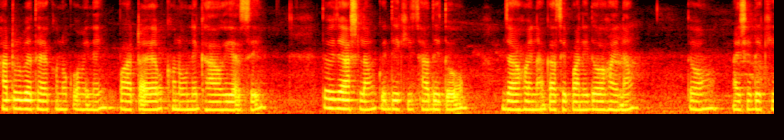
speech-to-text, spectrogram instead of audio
হাঁটুর ব্যথা এখনও কমে নাই, পাটা এখনও অনেক ঘা হয়ে আছে। তো ওই যে আসলাম, কই দেখি ছাদে তো যাওয়া হয় না, গাছে পানি দেওয়া হয় না। তো এসে দেখি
